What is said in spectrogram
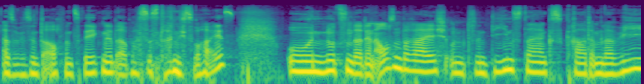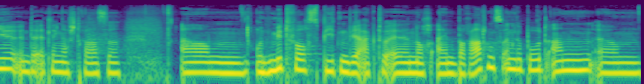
Also wir sind da auch, wenn es regnet, aber es ist da nicht so heiß. Und nutzen da den Außenbereich und sind dienstags gerade im Lavi in der Ettlinger Straße ähm, und mittwochs bieten wir aktuell noch ein Beratungsangebot an. Ähm,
